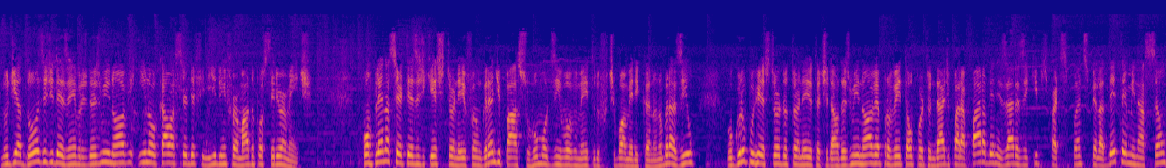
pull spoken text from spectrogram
no dia 12 de dezembro de 2009 em local a ser definido e informado posteriormente. Com plena certeza de que este torneio foi um grande passo rumo ao desenvolvimento do futebol americano no Brasil, o grupo gestor do torneio Touchdown 2009 aproveita a oportunidade para parabenizar as equipes participantes pela determinação,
